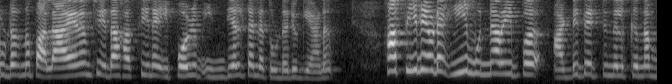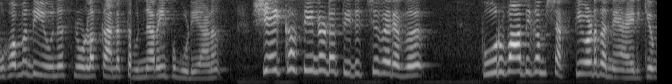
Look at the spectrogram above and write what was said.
തുടർന്ന് പലായനം ചെയ്ത ഹസീന ഇപ്പോഴും ഇന്ത്യയിൽ തന്നെ തുടരുകയാണ്. ഹസീനയുടെ ഈ മുന്നറിയിപ്പ് അടിതെറ്റി നിൽക്കുന്ന മുഹമ്മദ് യൂനസിനുള്ള കനത്ത മുന്നറിയിപ്പ് കൂടിയാണ്. ഷെയ്ഖ് ഹസീനയുടെ തിരിച്ചുവരവ് പൂർവാധികം ശക്തിയോടെ തന്നെ ആയിരിക്കും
